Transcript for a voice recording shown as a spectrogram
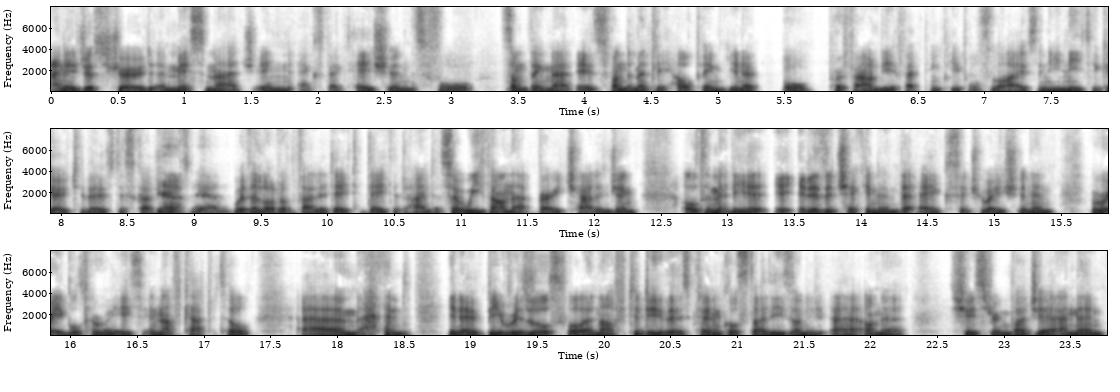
and it just showed a mismatch in expectations for something that is fundamentally helping, you know, or profoundly affecting people's lives. And you need to go to those discussions yeah, yeah. with a lot of validated data behind it. So we found that very challenging. Ultimately, it, it is a chicken and the egg situation, and we're able to raise enough capital um, and, you know, be resourceful enough to do those clinical studies on, uh, on a shoestring budget and then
